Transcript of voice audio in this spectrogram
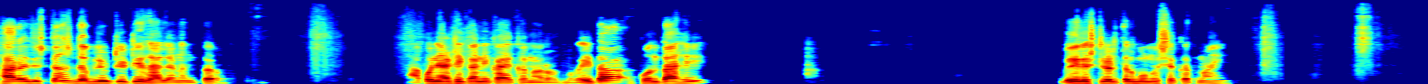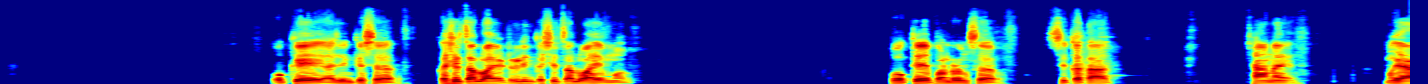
हा रेजिस्टन्स डब्ल्यू टी टी झाल्यानंतर आपण या ठिकाणी काय करणार आहोत बघा. इथं कोणताही बेरिस्टेड तर बनू शकत नाही. ओके अजिंक्य सर कशी चालू आहे? ट्रेडिंग कशी चालू आहे मग? ओके पांडुरंग सर शिकत आहात. छान आहे. मग या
